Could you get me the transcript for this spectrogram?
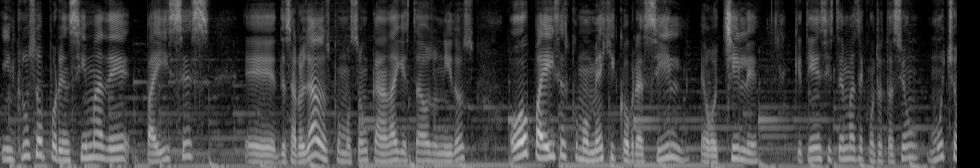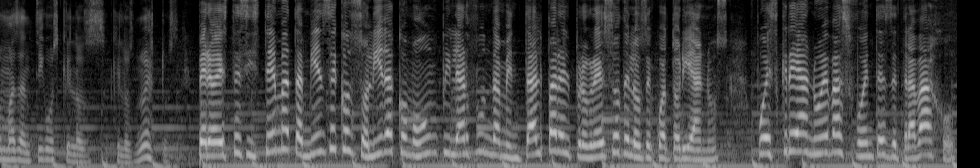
incluso por encima de países eh, desarrollados como son Canadá y Estados Unidos, o países como México, Brasil eh, o Chile, que tienen sistemas de contratación mucho más antiguos que los, que los nuestros. Pero este sistema también se consolida como un pilar fundamental para el progreso de los ecuatorianos, pues crea nuevas fuentes de trabajo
